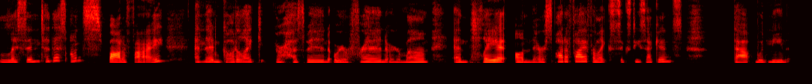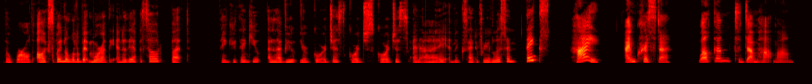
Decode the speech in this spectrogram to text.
listen to this on Spotify and then go to like your husband or your friend or your mom and play it on their Spotify for like 60 seconds, that would mean the world. I'll explain a little bit more at the end of the episode, but thank you, thank you. I love you. You're gorgeous, gorgeous, gorgeous, and I am excited for you to listen. Thanks. Hi, I'm Krista. Welcome to Dumb Hot Mom.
